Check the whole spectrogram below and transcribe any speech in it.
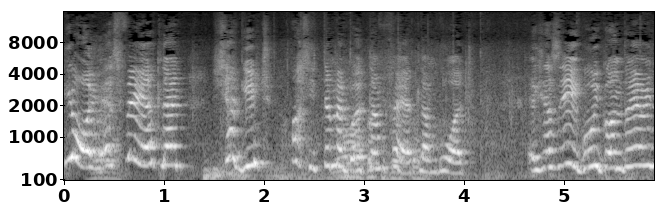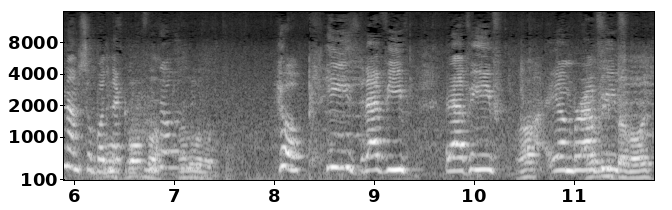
jaj, ez fejetlen! Segíts! Azt hittem megöltem, fejetlen volt. És az ég úgy gondolja, hogy nem szabad nekünk oda- megoldottuk. Jó, please, revive, revive. Ah, I am vagy.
